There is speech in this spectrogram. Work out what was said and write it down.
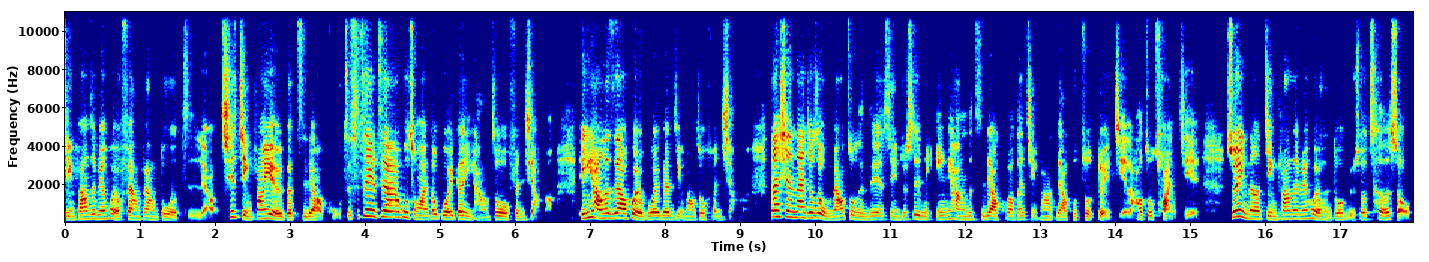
警方这边会有非常非常多的资料，其实警方也有一个资料库，只是这些资料库从来都不会跟银行做分享嘛，银行的资料库也不会跟警方做分享嘛。但现在就是我们要做成这件事情，就是你银行的资料库要跟警方的资料库做对接，然后做串接。所以呢，警方那边会有很多，比如说车手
